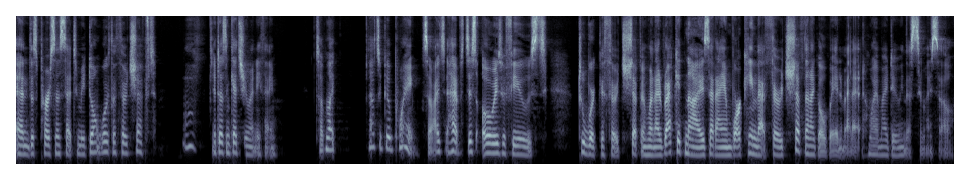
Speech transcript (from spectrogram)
And this person said to me, don't work the third shift. Mm. It doesn't get you anything. So I'm like, that's a good point. So I have just always refused to work a third shift. And when I recognize that I am working that third shift, then I go, wait a minute, why am I doing this to myself?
